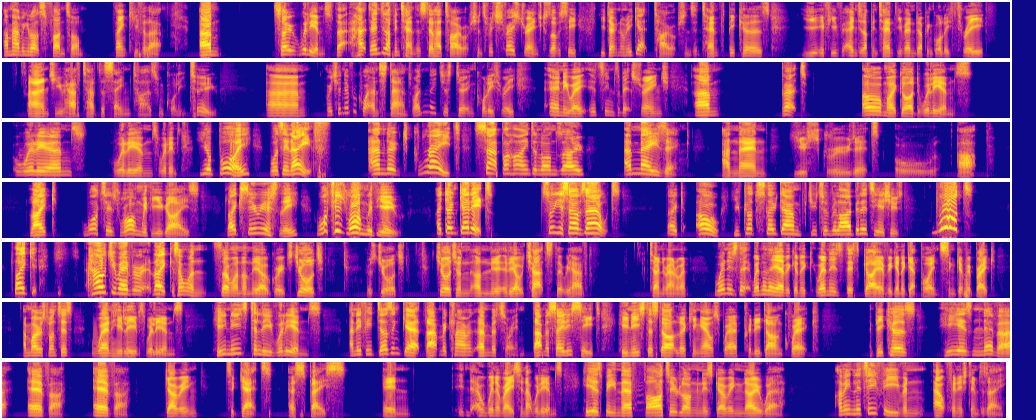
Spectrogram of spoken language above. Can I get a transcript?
I'm having lots of fun, Tom. Thank you for that. Um, so Williams that had ended up in tenth and still had tire options, which is very strange because obviously you don't normally get tire options in tenth because you, if you've ended up in tenth, you've ended up in quality three and you have to have the same tires from quality 2 um, which i never quite understand why didn't they just do it in quality 3 Anyway, it seems a bit strange. Um, but oh my God, Williams, Williams, Williams, Williams. Your boy was in eighth and looked great. Sat behind Alonso, amazing. And then you screwed it all up. Like, what is wrong with you guys? Like, seriously, what is wrong with you? I don't get it. Sort yourselves out. Like, oh, you've got to slow down due to reliability issues. What? Like, how do you ever like someone? Someone on the old groups, George. It was George. George on on the, the old chats that we have turned around and went, "When is that? When are they ever gonna? When is this guy ever gonna get points and give a break?" And my response is, "When he leaves Williams, he needs to leave Williams." And if he doesn't get that McLaren, um, sorry, that Mercedes seat, he needs to start looking elsewhere pretty darn quick. Because he is never, ever, ever going to get a space in, in a win a race in that Williams. He has been there far too long and is going nowhere. I mean, Latifi even outfinished him today.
